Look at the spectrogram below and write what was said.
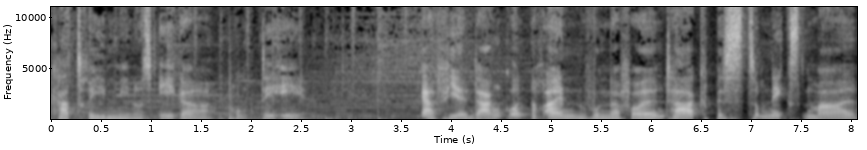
katrin-eger.de. Ja, vielen Dank und noch einen wundervollen Tag. Bis zum nächsten Mal.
